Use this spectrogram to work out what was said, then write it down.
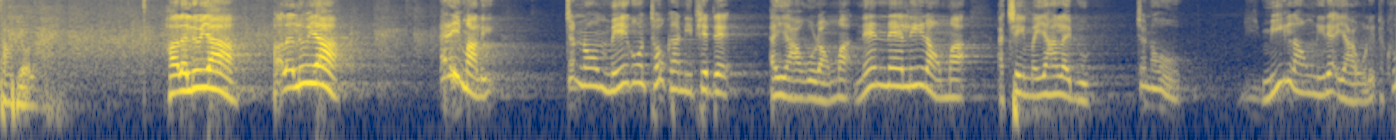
စပြောလာတယ်ဟာလေလုယာဟာလေလုယာအဲ့ဒီမှာလေကျွန်တော်မေးခွန်းထုတ်ခံနေဖြစ်တဲ့အရာကိုတောင်မှနည်းနည်းလေးတောင်မှအချိန်မရလိုက်ဘူးကျွန်တော်မီးလောင်နေတဲ့အရာကိုလေတခု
